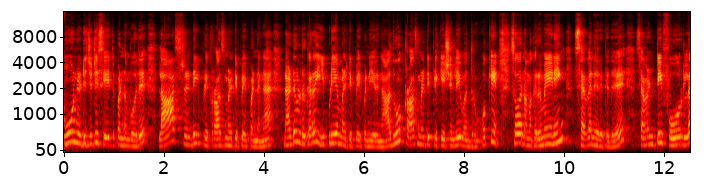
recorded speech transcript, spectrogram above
மூணு டிஜிட்டையும் சேர்த்து பண்ணும்போது லாஸ்ட் ரெண்டு இப்படி கிராஸ் மல்டிப்ளை பண்ணுங்கள் நடுவில் இருக்கிறத இப்படியே மல்டிப்ளை பண்ணிடுங்க அதுவும் கிராஸ் மல்டிப்ளிகேஷன்லேயே வந்துடும் ஓகே ஸோ நமக்கு ரிமைனிங் செவன் இருக்குது. செவன்ட்டி ஃபோரில்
